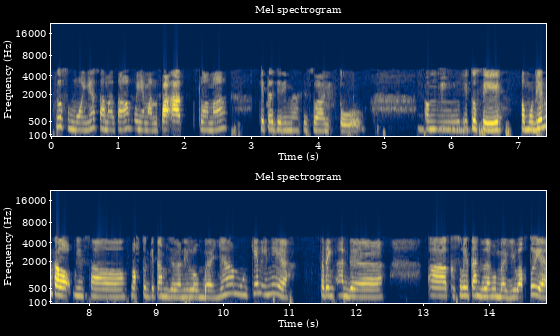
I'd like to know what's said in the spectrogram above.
itu semuanya sama-sama punya manfaat selama kita jadi mahasiswa gitu. Um, itu sih. Kemudian kalau misal waktu kita menjalani lombanya, mungkin ini ya sering ada uh, kesulitan dalam membagi waktu ya.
